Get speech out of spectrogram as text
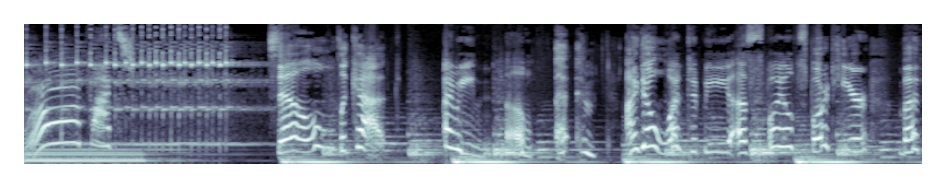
What? What? Sell the cat. I mean, um, I don't want to be a spoiled sport here, but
